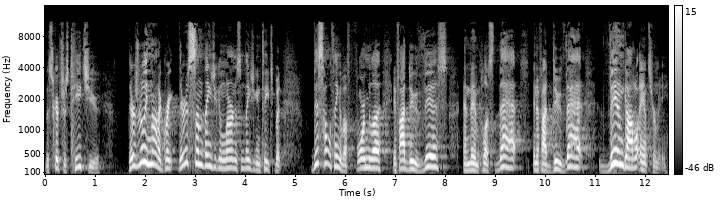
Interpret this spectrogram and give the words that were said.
the scriptures teach you. There's really not a great, there is some things you can learn and some things you can teach, but this whole thing of a formula, if I do this, and then plus that, and if I do that, then God will answer me.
